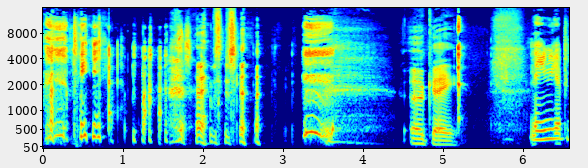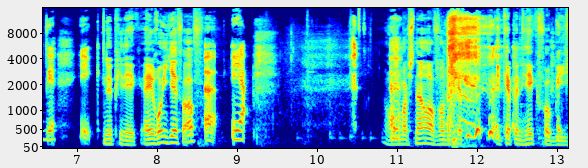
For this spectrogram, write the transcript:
dilemma. Oké, Nee, nu heb ik de... Ik, nu heb je dik. Hey, rond je even af. eh, ja. Rond maar snel af, want ik heb, ik heb een hikfobie.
